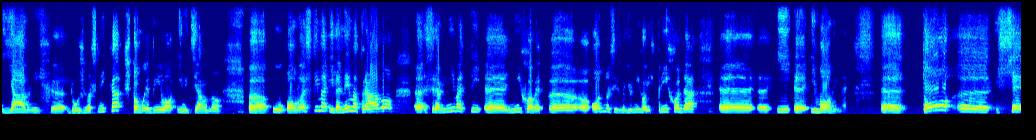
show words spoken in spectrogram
javnih dužnosnika, što mu je bilo inicijalno u ovlastima i da nema pravo sravnjivati njihove odnos između njihovih prihoda i imovine to e, se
